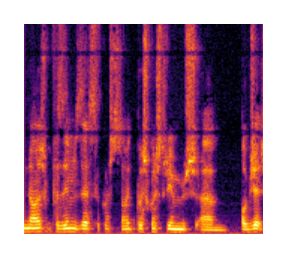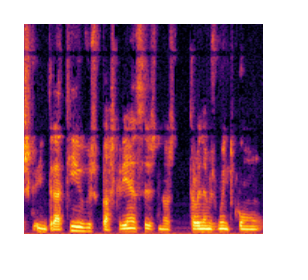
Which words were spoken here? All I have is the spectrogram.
nós fazemos essa construção e depois construímos um, objetos interativos para as crianças. Nós trabalhamos muito com,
